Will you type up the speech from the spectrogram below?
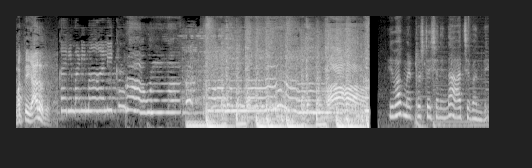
ಮತ್ತೆ ಯಾರದು? ಕರಿಮಣಿ ಮಾಲೀಕ. ಇವಾಗ ಮೆಟ್ರೋ ಸ್ಟೇಷನಿಂದ ಆಚೆ ಬಂದ್ವಿ.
